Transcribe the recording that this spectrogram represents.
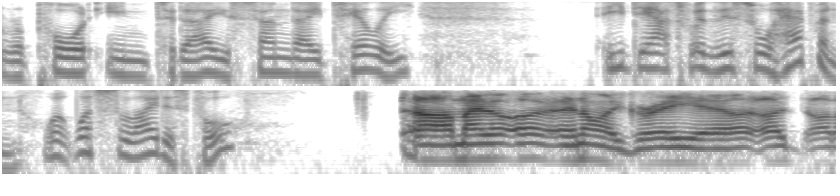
a report in today's Sunday Telly. He doubts whether this will happen. What, what's the latest, Paul? Oh, mate, I, and I agree. Yeah, I, I,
